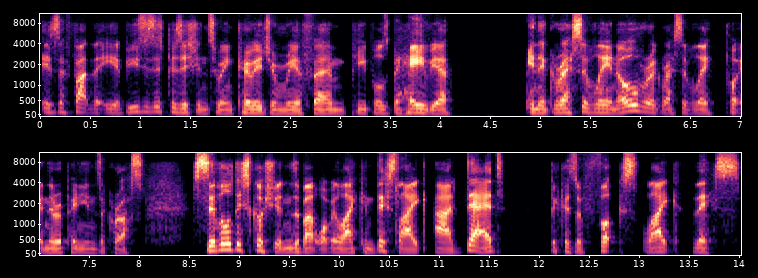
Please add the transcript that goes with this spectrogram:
is the fact that he abuses his position to encourage and reaffirm people's behavior in aggressively and over aggressively putting their opinions across. Civil discussions about what we like and dislike are dead because of fucks like this.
